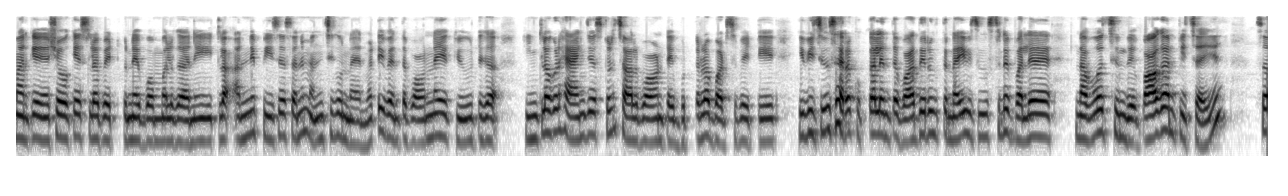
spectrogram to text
మనకి షోకేస్లో పెట్టుకునే బొమ్మలు కానీ ఇట్లా అన్ని పీసెస్ అన్ని మంచిగా ఉన్నాయన్నమాట. ఇవి ఎంత బాగున్నాయో క్యూట్గా. ఇంట్లో కూడా హ్యాంగ్ చేసుకొని చాలా బాగుంటాయి. బుట్టలో బడ్స్ పెట్టి ఇవి చూసారా? కుక్కలు ఎంత బాగా తిరుగుతున్నాయి. ఇవి చూస్తుంటే భలే నవ్వొచ్చింది. బాగా అనిపించాయి. సో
